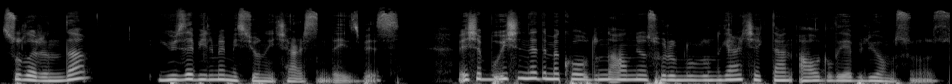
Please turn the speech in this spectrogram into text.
sularında yüzebilme misyonu içerisindeyiz biz. Ve işte bu işin ne demek olduğunu anlıyor, sorumluluğunu gerçekten algılayabiliyor musunuz?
